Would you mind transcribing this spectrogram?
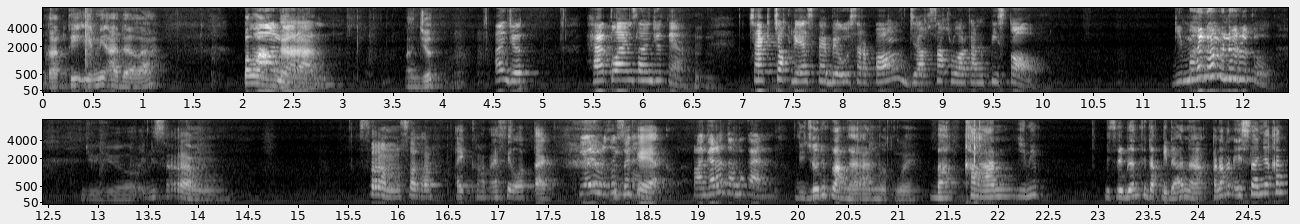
Berarti ini adalah pelanggaran. Lanjut. Lanjut, headline selanjutnya. Cekcok di SPBU Serpong, jaksa keluarkan pistol. Gimana menurut lo? Jujur, ini serem. Serem, serem. I come, I feel attack. Ya udah menurut kayak Pelanggaran atau bukan? jujur ini pelanggaran menurut gue. Bahkan ini bisa dibilang tidak pidana. Karena kan istilahnya kan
